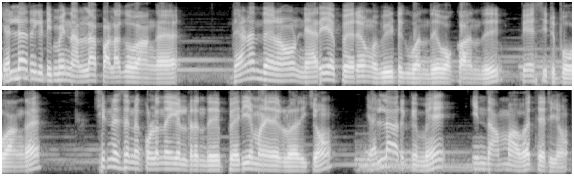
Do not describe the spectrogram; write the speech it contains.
எல்லாருக்கிட்டையுமே நல்லா பழகுவாங்க. தினம் தினம் நிறைய பேர் அவங்க வீட்டுக்கு வந்து உக்காந்து பேசிட்டு போவாங்க. சின்ன சின்ன குழந்தைகள் இருந்து பெரிய மனிதர்கள் வரைக்கும் எல்லாருக்குமே இந்த அம்மாவை தெரியும்.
